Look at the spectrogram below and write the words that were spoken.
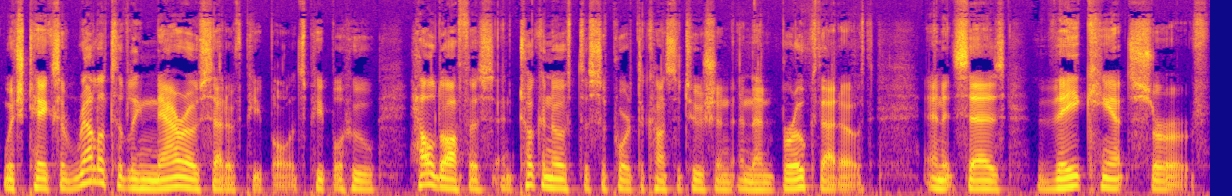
which takes a relatively narrow set of people. It's people who held office and took an oath to support the Constitution and then broke that oath. And it says they can't serve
